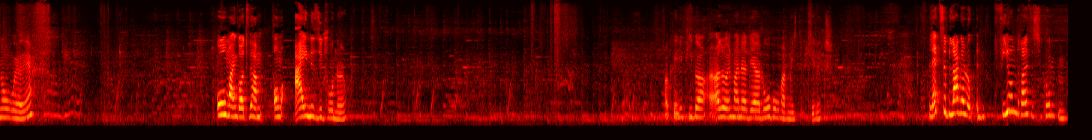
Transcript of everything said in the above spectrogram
No way. Oh mein Gott, wir haben um eine Sekunde. Okay, die Pieper. Also ich meine, der Robo hat mich gekillt. Letzte Belagerung in 34 Sekunden.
